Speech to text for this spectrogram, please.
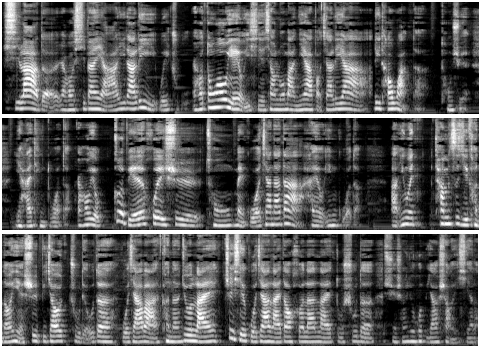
希腊的，然后西班牙、意大利为主。然后东欧也有一些，像罗马尼亚、保加利亚、立陶宛的同学也还挺多的。然后有个别会是从美国、加拿大还有英国的。啊，因为他们自己可能也是比较主流的国家吧，可能就来这些国家来到荷兰来读书的学生就会比较少一些了。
